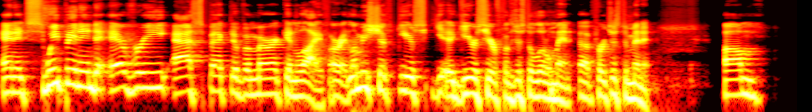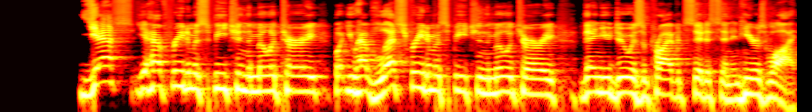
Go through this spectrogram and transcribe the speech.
and it's sweeping into every aspect of American life. All right, let me shift gears, gears here for just a little minute, uh, for just a minute. Um, Yes, you have freedom of speech in the military, but you have less freedom of speech in the military than you do as a private citizen. And here's why.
